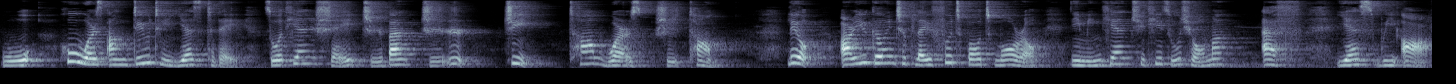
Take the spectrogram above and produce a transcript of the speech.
五，Who was on duty yesterday？昨天谁值班值日？G，Tom was 是 Tom。六，Are you going to play football tomorrow？你明天去踢足球吗？F，Yes we are。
